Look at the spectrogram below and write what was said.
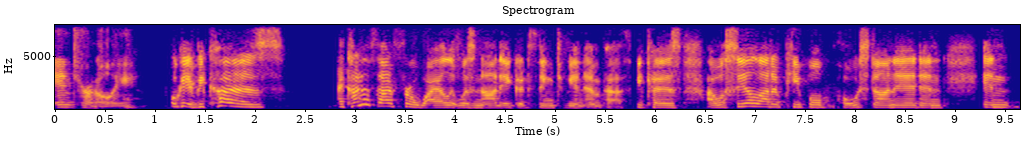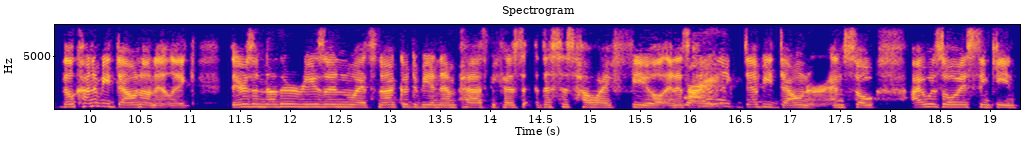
internally. Okay, because I kind of thought for a while it was not a good thing to be an empath because I will see a lot of people post on it and and they'll kind of be down on it like there's another reason why it's not good to be an empath because this is how I feel. And it's right. kind of like Debbie Downer. And so I was always thinking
